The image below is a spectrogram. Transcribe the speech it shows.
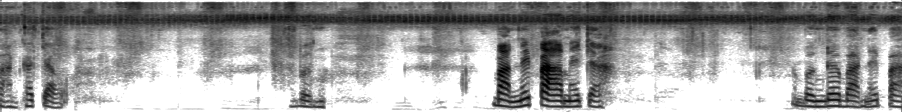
บ้านข้าเจ้า เบิ่งบ้านในป่าไหมจ้ะเบิ่งเด้อบ้านในป่า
